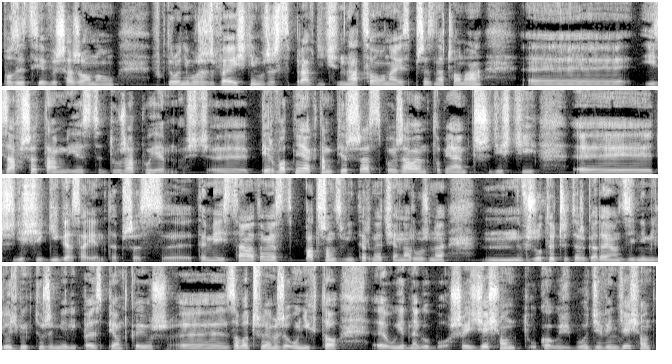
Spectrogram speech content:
pozycję wyszarzoną, w którą nie możesz wejść, nie możesz sprawdzić, na co ona jest przeznaczona yy, i zawsze tam jest duża pojemność. Yy, pierwotnie, jak tam pierwszy raz spojrzałem, to miałem 30, yy, 30 giga zajęte przez te miejsca, natomiast patrząc w internecie na różne mm, wrzuty, czy też gadając z innymi ludźmi, którzy mieli PS5 już, zobaczyłem, zobaczyłem, że u nich to e, u jednego było 60, u kogoś było 90,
